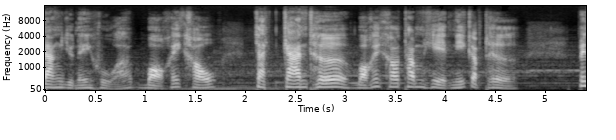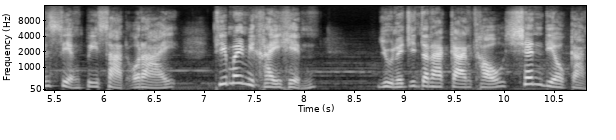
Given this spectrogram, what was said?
ดังอยู่ในหัว บอกให้เขาจัดการเธอบอกให้เขาทำเหตุนี้กับเธอ เป็นเสียงปีศาจร้าย ที่ไม่มีใครเห็น อยู่ในจินตนาการเขาเช่นเดียวกัน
